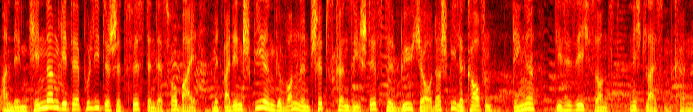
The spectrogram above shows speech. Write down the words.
An den Kindern geht der politische Zwist indes vorbei. Mit bei den Spielen gewonnenen Chips können sie Stifte, Bücher oder Spiele kaufen. Dinge, die sie sich sonst nicht leisten können.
